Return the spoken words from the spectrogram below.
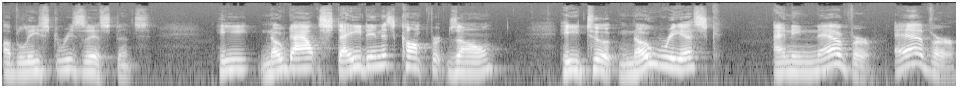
of least resistance he no doubt stayed in his comfort zone. He took no risk, and he never, ever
